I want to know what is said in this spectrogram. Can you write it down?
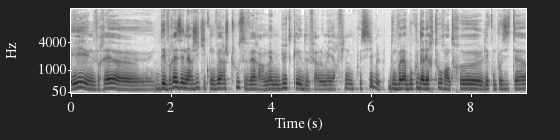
et une vraie, des vraies énergies qui convergent tous vers un même but qui est de faire le meilleur film possible. Donc voilà, beaucoup d'allers-retours entre les compositeurs,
